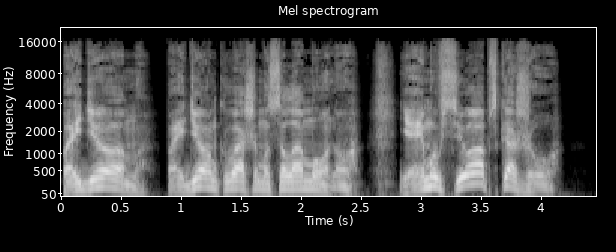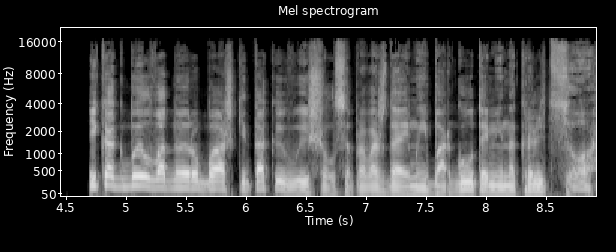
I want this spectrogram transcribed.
«Пойдем, пойдем к вашему Соломону. Я ему все обскажу». И как был в одной рубашке, так и вышел, сопровождаемый Баргутами, на крыльцо.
